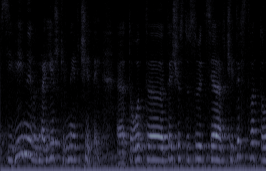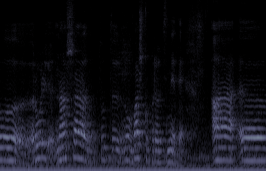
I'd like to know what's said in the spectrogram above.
всі війни виграє шкільний вчитель. То от те, що стосується вчительства, то роль наша тут ну важко переоцінити. А е,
